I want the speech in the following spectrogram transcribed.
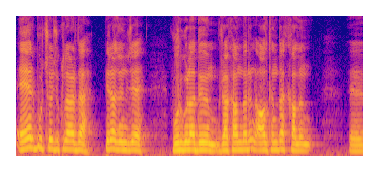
Eğer bu çocuklarda biraz önce vurguladığım rakamların altında kalın e,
